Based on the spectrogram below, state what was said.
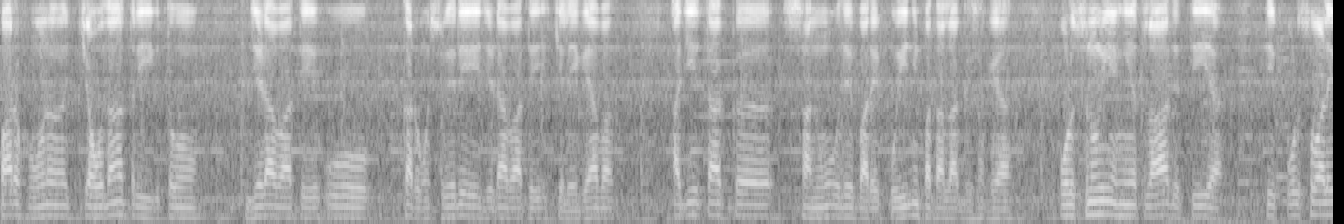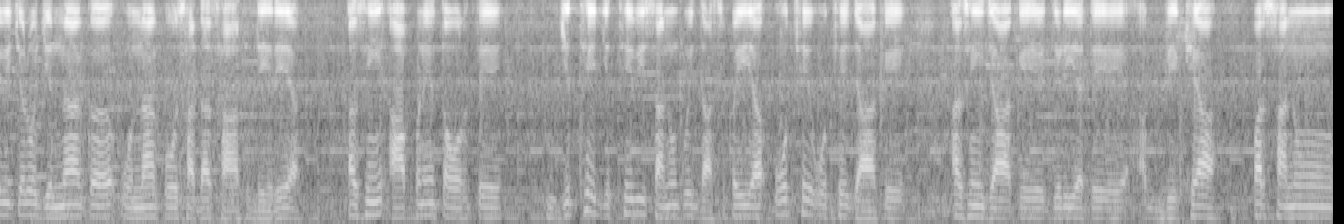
ਪਰ ਹੁਣ 14 ਤਰੀਕ ਤੋਂ ਜਿਹੜਾ ਵਾ ਤੇ ਉਹ ਘਰੋਂ ਸਵੇਰੇ ਜਿਹੜਾ ਵਾ ਤੇ ਚਲੇ ਗਿਆ ਵਾ। ਅਜੇ ਤੱਕ ਸਾਨੂੰ ਉਹਦੇ ਬਾਰੇ ਕੋਈ ਨਹੀਂ ਪਤਾ ਲੱਗ ਸਕਿਆ। ਪੁਲਿਸ ਨੂੰ ਵੀ ਅਸੀਂ ਇਤਲਾਹ ਦਿੱਤੀ ਆ ਤੇ ਪੁਲਿਸ ਵਾਲੇ ਵੀ ਚਲੋ ਜਿੰਨਾ ਕੁ ਉਹਨਾਂ ਕੋ ਸਾਡਾ ਸਾਥ ਦੇ ਰਹੇ ਆ, ਅਸੀਂ ਆਪਣੇ ਤੌਰ ਤੇ ਜਿੱਥੇ ਜਿੱਥੇ ਵੀ ਸਾਨੂੰ ਕੋਈ ਦੱਸ ਪਈ ਆ, ਉਥੇ ਉਥੇ ਜਾ ਕੇ ਅਸੀਂ ਜਾ ਕੇ ਜਿਹੜੀ ਆ ਤੇ ਵੇਖਿਆ, ਪਰ ਸਾਨੂੰ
